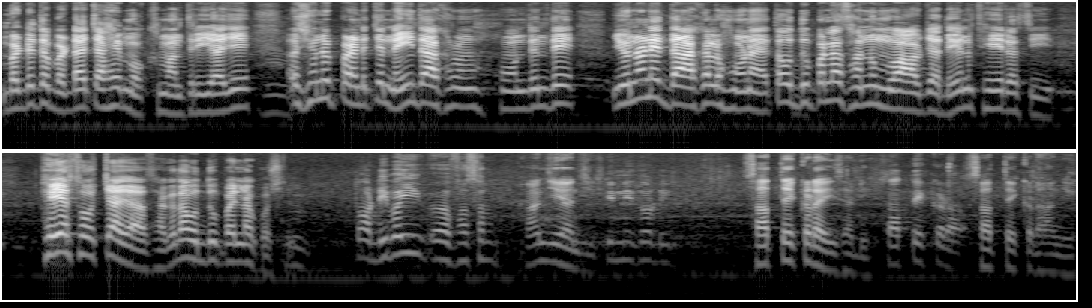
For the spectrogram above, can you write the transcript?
ਵੱਡੇ ਤੋਂ ਵੱਡਾ ਚਾਹੇ ਮੁੱਖ ਮੰਤਰੀ ਆ ਜੇ। ਅਸੀਂ ਉਹਨੂੰ ਪਿੰਡ 'ਚ ਨਹੀਂ ਦਾਖਲ ਹੋਣ ਦਿੰਦੇ। ਜੇ ਉਹਨਾਂ ਨੇ ਦਾਖਲ ਹੋਣਾ ਹੈ ਤਾਂ ਉਦੋਂ ਪਹਿਲਾਂ ਸਾਨੂੰ ਮੁਆਵਜ਼ਾ ਦੇਣ ਫਿਰ ਅਸੀਂ ਫਿਰ ਸੋਚਿਆ ਜਾ ਸਕਦਾ ਉਦੋਂ ਪਹਿਲਾਂ ਕੁਝ ਨਹੀਂ। ਤੁਹਾਡੀ ਬਾਈ ਅ, ਫਸਲ ਹਾਂਜੀ ਹਾਂਜੀ। ਕਿੰਨੀ ਤੁਹਾਡੀ? 7 ਏਕੜ ਹੈ ਜੀ ਸਾਡੀ। 7 ਏਕੜ ਆ। 7 ਏਕੜ ਹਾਂਜੀ।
